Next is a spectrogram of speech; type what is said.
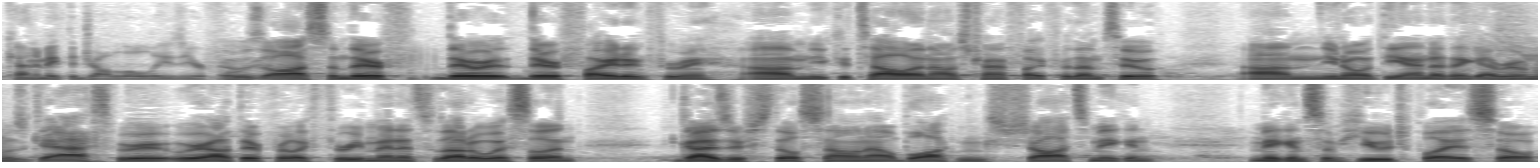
kind of make the job a little easier for you? It was you? awesome. They're they were they're fighting for me. Um, you could tell, and I was trying to fight for them too. Um, you know, at the end, I think everyone was gassed. We were we were out there for like three minutes without a whistle, and guys are still selling out, blocking shots, making making some huge plays. So.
